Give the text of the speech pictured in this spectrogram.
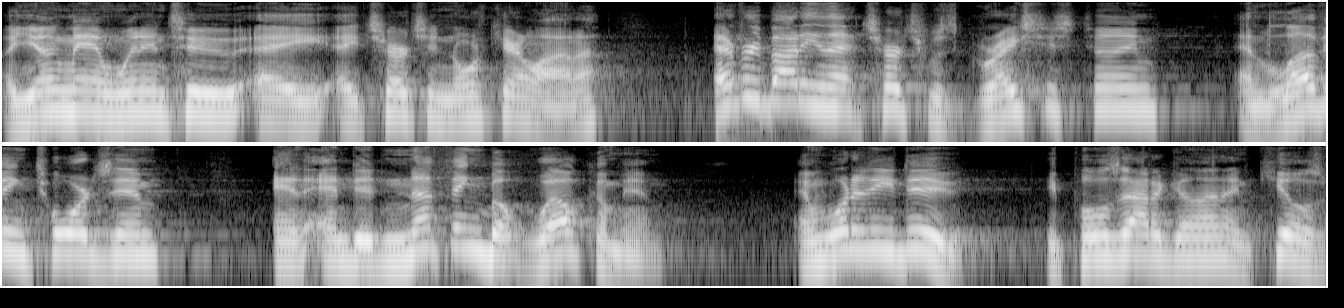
a young man went into a, a church in North Carolina. Everybody in that church was gracious to him and loving towards him and, and did nothing but welcome him. And what did he do? He pulls out a gun and kills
